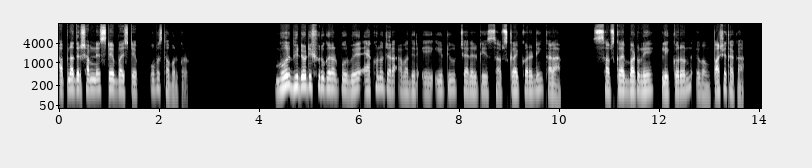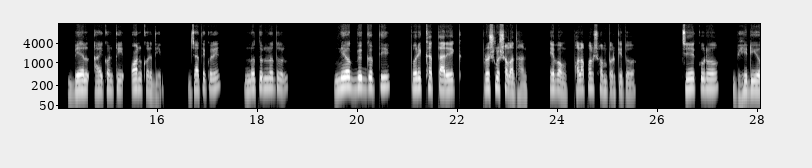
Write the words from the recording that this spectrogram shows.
আপনাদের সামনে স্টেপ বাই স্টেপ উপস্থাপন করব। মূল ভিডিওটি শুরু করার পূর্বে এখনও যারা আমাদের এই ইউটিউব চ্যানেলটি সাবস্ক্রাইব করেনি তারা সাবস্ক্রাইব বাটনে ক্লিক করুন এবং পাশে থাকা বেল আইকনটি অন করে দিন। যাতে করে নতুন নতুন নিয়োগ বিজ্ঞপ্তি, পরীক্ষার তারিখ, প্রশ্ন সমাধান এবং ফলাফল সম্পর্কিত যে কোনো ভিডিও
